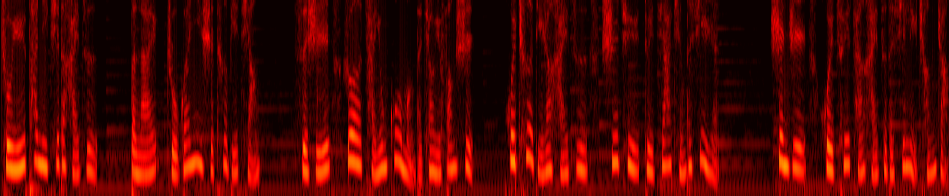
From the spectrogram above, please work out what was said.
处于叛逆期的孩子，本来主观意识特别强，此时若采用过猛的教育方式，会彻底让孩子失去对家庭的信任，甚至会摧残孩子的心理成长。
